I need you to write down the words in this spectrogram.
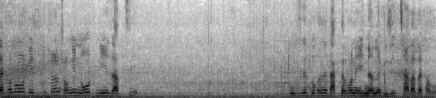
দেখানো প্রেসক্রিপশন সঙ্গে নোট নিয়ে যাচ্ছি। নিজেদের দোকানে ডাক্তার মানে এই না ভিজিট ছাড়া দেখাবো।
